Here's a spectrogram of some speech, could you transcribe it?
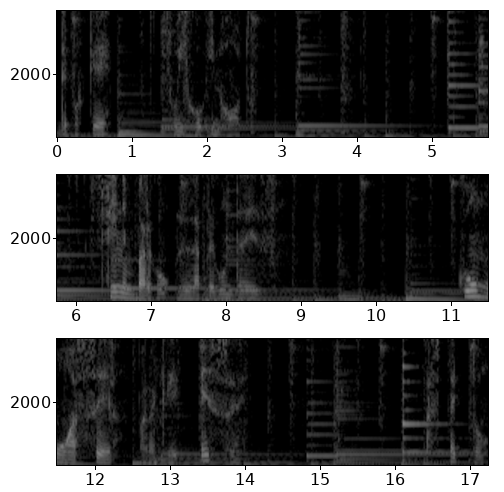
de por qué su hijo y no otro. Sin embargo, la pregunta es, ¿cómo hacer para que ese aspecto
